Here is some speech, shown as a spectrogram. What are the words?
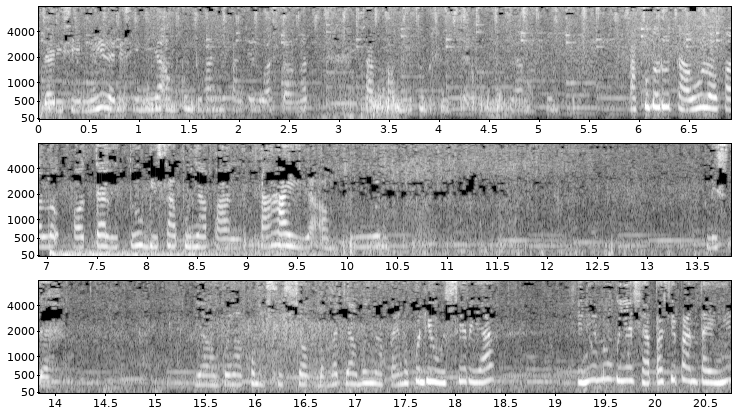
dari sini dari sini. Ya ampun Tuhan aku baru tahu loh kalau hotel itu bisa punya pantai ya ampun. Please deh. Ya ampun aku masih shock banget ya ampun ngapain aku diusir ya? Ini emang punya siapa sih pantainya?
